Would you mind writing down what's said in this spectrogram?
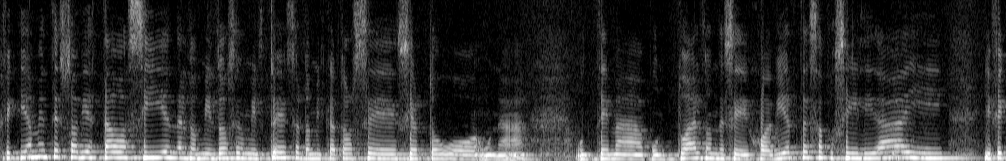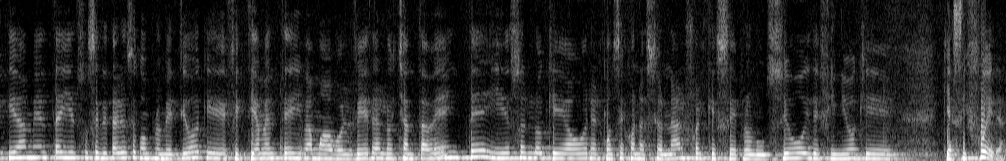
Efectivamente eso había estado así en el 2012, 2013, el 2014, cierto, hubo una, un tema puntual donde se dejó abierta esa posibilidad y, efectivamente ahí el subsecretario se comprometió que efectivamente íbamos a volver al 80-20 y eso es lo que ahora el Consejo Nacional fue el que se pronunció y definió que que así fuera.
